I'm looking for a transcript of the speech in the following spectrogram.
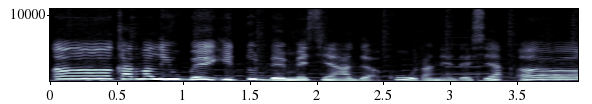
Eh, karena Liu Bei itu damage-nya agak kurang ya guys ya Eh,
